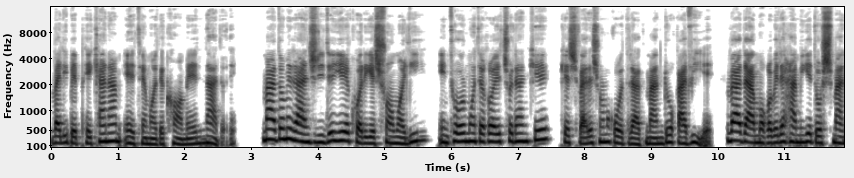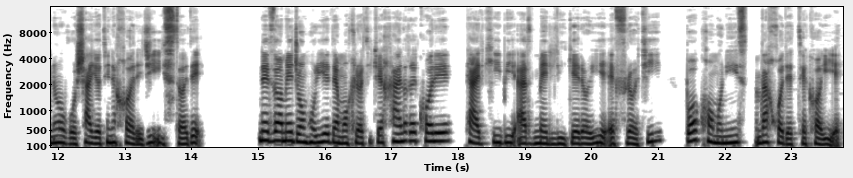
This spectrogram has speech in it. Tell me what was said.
ولی به پکن هم اعتماد کامل نداره. مردم رنجدیده کره شمالی اینطور متقاعد شدن که کشورشون قدرتمند و قویه و در مقابل همه دشمنا و شیاطین خارجی ایستاده. نظام جمهوری دموکراتیک خلق کره ترکیبی از ملیگرایی افراطی با کمونیسم و خود اتکاییه.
